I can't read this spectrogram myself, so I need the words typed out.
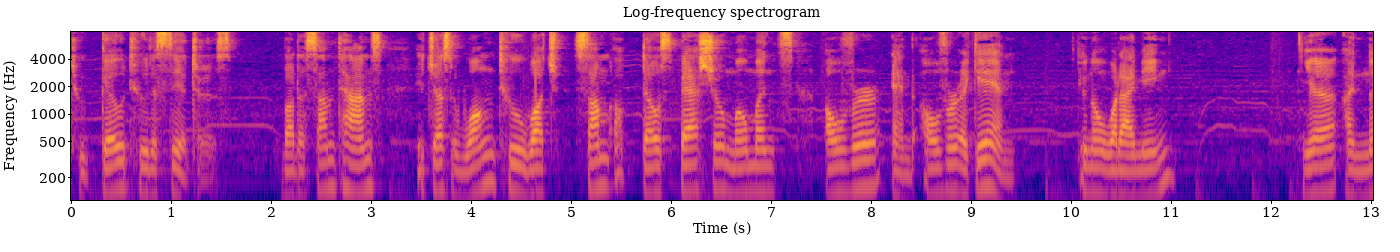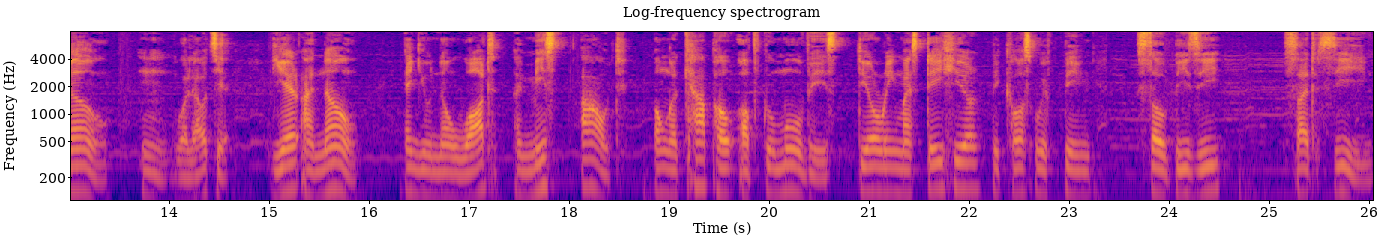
to go to the theaters, but sometimes you just want to watch some of those special moments over and over again. You know what I mean? Yeah, I know. 嗯，我了解。Yeah, I know. And you know what? I missed out on a couple of good movies during my stay here because we've been so busy sightseeing.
